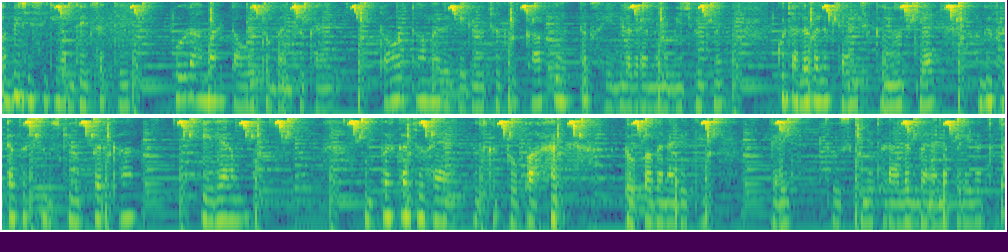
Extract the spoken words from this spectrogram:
अभी जैसे कि आप देख सकते हैं, पूरा हमारा टावर तो बन चुका है। टावर तो हमारा रेडी हो चुका है। काफ़ी हद तक सही भी लग रहा है मैंने बीच बीच में। कुछ अलग अलग टाइल्स का यूज़ किया है। अभी फटाफट से उसके ऊपर का एरिया हम, ऊपर का जो है, उसका टोपा टोपा बना देते हैं। गाइस तो उसके लिए थोड़ा अलग बनाना पड़ेगा। तो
